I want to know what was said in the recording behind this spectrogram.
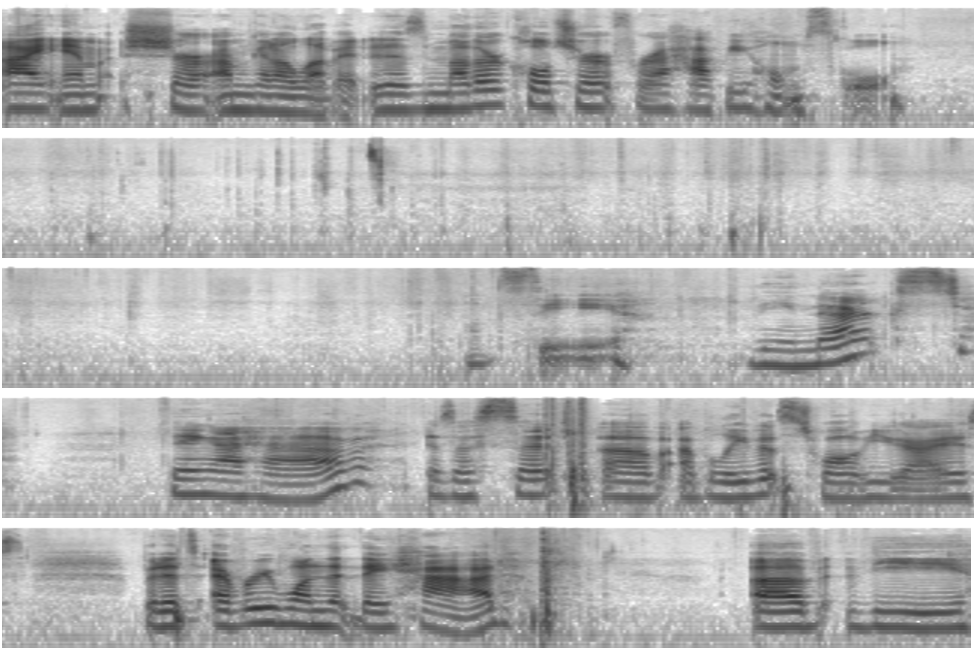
I am sure I'm going to love it. It is Mother Culture for a Happy Homeschool. Let's see. The next thing I have is a set of, I believe it's 12 you guys, but it's every one that they had of the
